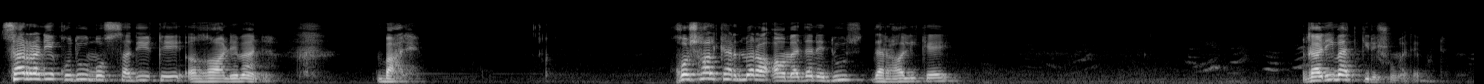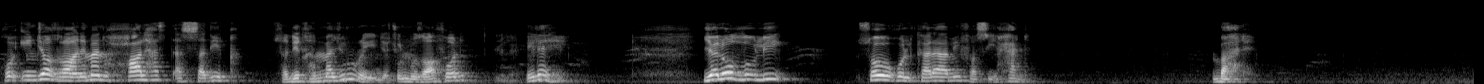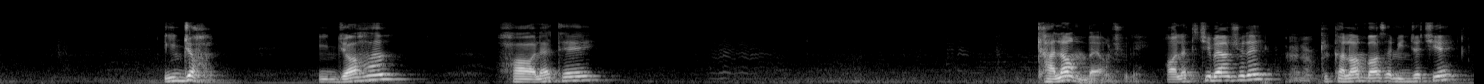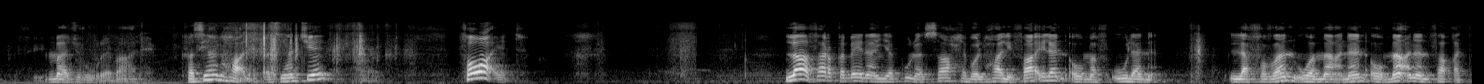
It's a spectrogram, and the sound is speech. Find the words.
سرنی قدوم الصدیق غانما. بله. خوشحال کرد مرا آمدن دوست در حالی که غنیمت گیرش اومده بود. خب اینجا غانما حال هست از صدیق. صدیق هم مجروره اینجا چون مضافون الیه. یلوذ لی سوق الكلام فصیحا بله. اینجا هم. اینجا هم حالت کلام بیان شده. حالت چی بیان شده؟ که کلام بازم اینجا چیه؟ مجروره بله. فسیحا حاله. فسیحا چیه؟ فوائد لا فرق بين أن يكون صاحب الحال فائلا أو مفعولا لفظا ومعنى أو معنى فقط.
